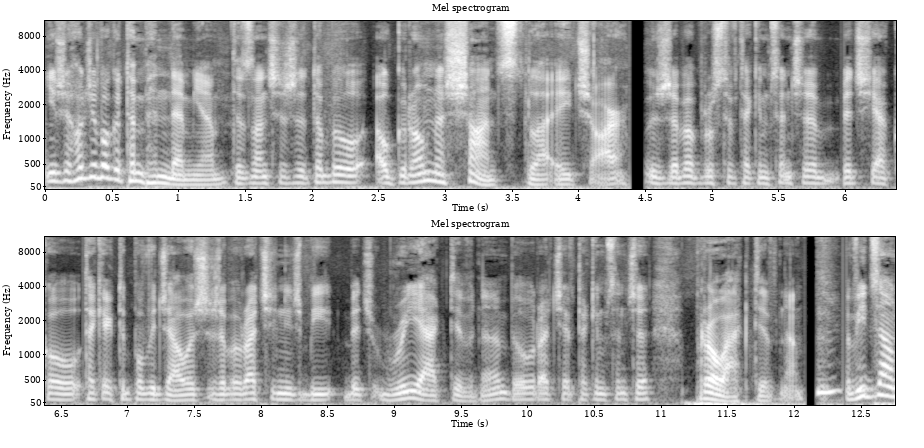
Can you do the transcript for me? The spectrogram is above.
Jeżeli chodzi w ogóle o tę pandemię, to znaczy, że to był ogromny szans dla HR, żeby po prostu w takim sensie być jako, tak jak ty powiedziałeś, żeby raczej niż być reaktywny, był raczej w takim sensie proaktywny. Mhm. Widzę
